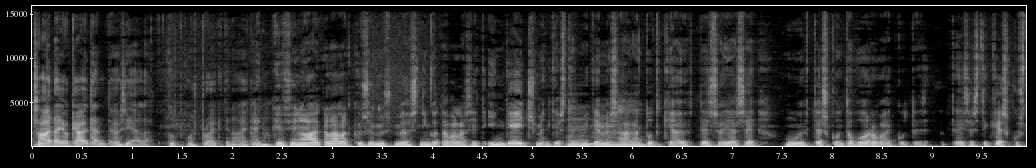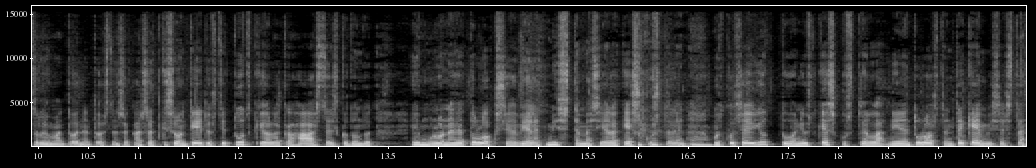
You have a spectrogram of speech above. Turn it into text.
saada jo käytäntöä siellä tutkimusprojektin aikana. Kyllä siinä on aika lailla kysymys myös niin tavallaan siitä engagementista, että miten me saadaan tutkijayhteisö ja se muu yhteiskunta vuorovaikutteisesti keskustelemaan toinen toistensa kanssa. Että se on tietysti tutkijoille aika haasteellista, kun tuntuu, että ei mulla ole näitä tuloksia vielä, että mistä mä siellä keskustelen. Mutta kun se juttu on just keskustella niiden tulosten tekemisestä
